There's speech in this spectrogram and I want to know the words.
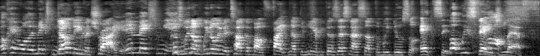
Okay, well it makes me. Don't angry. even try it. It makes me. Because we don't we don't even talk about fighting up in here because that's not something we do. So exit. But we stage lost. left.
